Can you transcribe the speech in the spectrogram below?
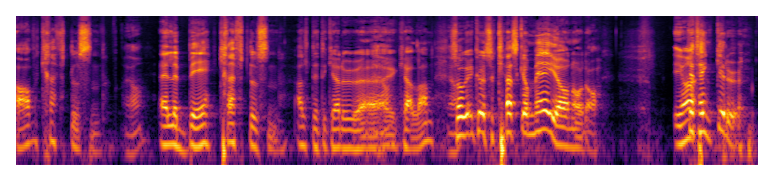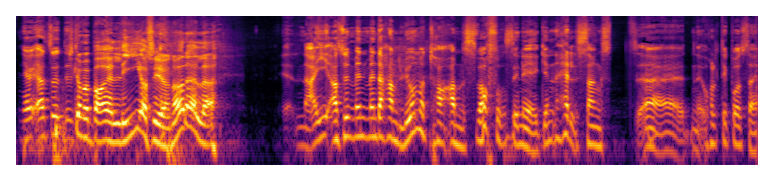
avkreftelsen. ja. Eller bekreftelsen, alt etter hva du eh, kaller den. Så, så hva skal vi gjøre nå, da? Hva tenker du? altså, det, Skal vi bare li oss gjennom det, eller? Nei, altså, men, men det handler jo om å ta ansvar for sin egen helseangst, holdt jeg på å si.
